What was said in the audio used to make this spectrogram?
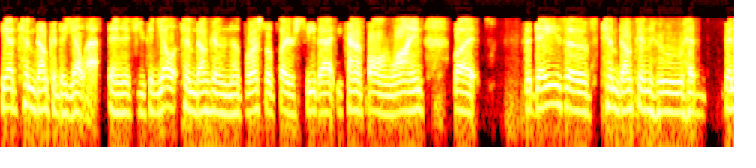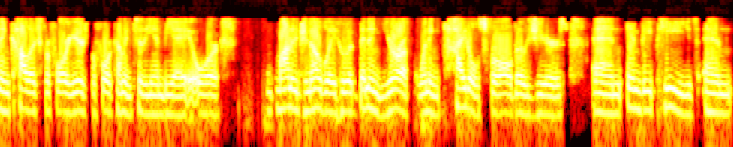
He had Tim Duncan to yell at. And if you can yell at Tim Duncan and the rest of the players see that, you kind of fall in line. But the days of Tim Duncan who had been in college for four years before coming to the NBA or Manu Ginobili, who had been in Europe winning titles for all those years and MVPs and,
